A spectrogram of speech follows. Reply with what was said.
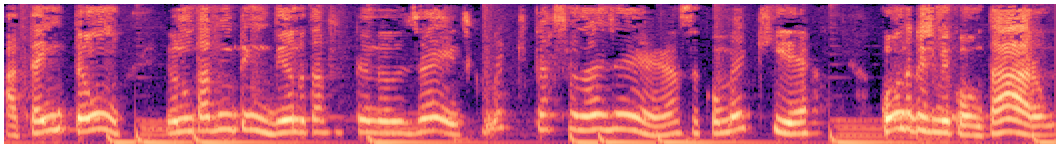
Até então, eu não estava entendendo, eu tava entendendo, gente, como é que personagem é essa? Como é que é? Quando eles me contaram,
